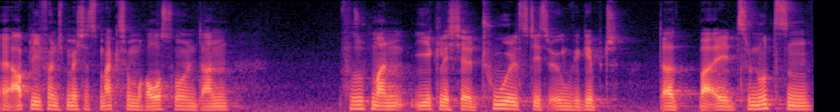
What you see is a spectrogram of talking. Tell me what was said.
äh, abliefern, ich möchte das Maximum rausholen, dann versucht man jegliche Tools, die es irgendwie gibt, dabei zu nutzen,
